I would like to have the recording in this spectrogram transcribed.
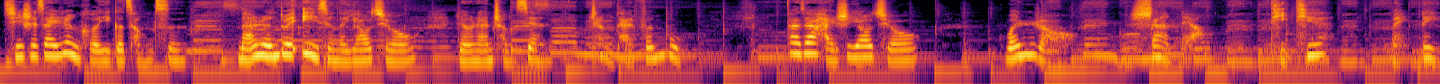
其实，在任何一个层次，男人对异性的要求仍然呈现正态分布，大家还是要求温柔、善良、体贴。美丽，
